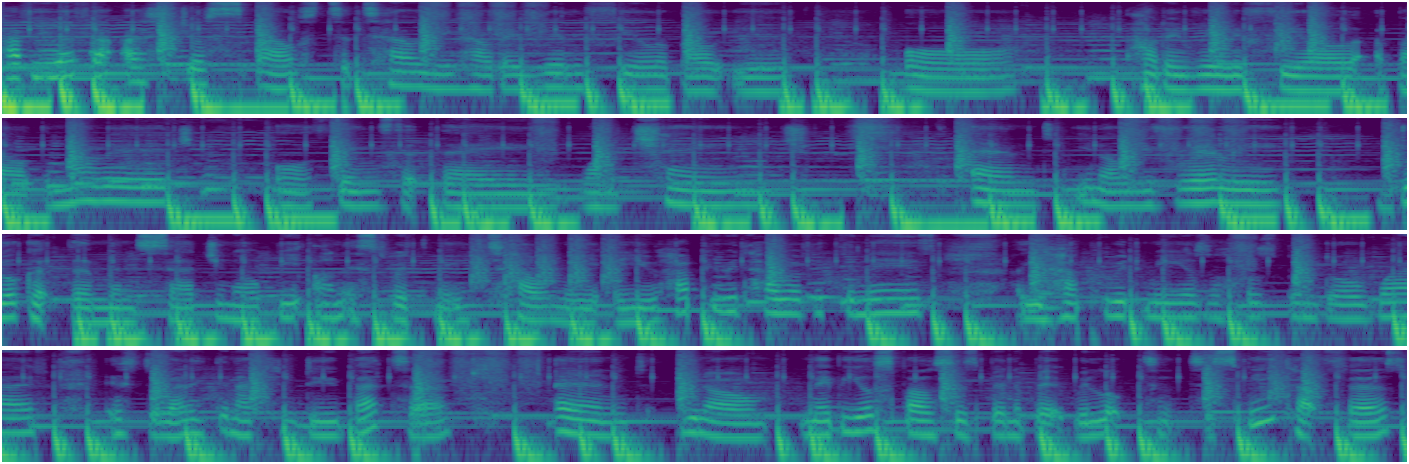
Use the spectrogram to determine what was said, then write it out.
Have you ever asked your spouse to tell you how they really feel about you or how they really feel about the marriage or things that they want to change? And you know, you've really dug at them and said, you know, be honest with me. Tell me, are you happy with how everything is? Are you happy with me as a husband or wife? Is there anything I can do better? And, you know, maybe your spouse has been a bit reluctant to speak at first,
